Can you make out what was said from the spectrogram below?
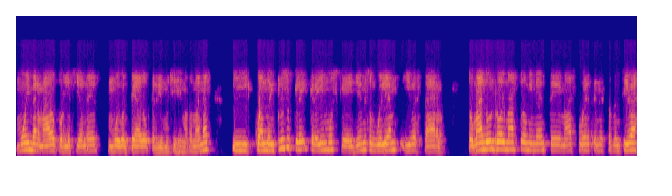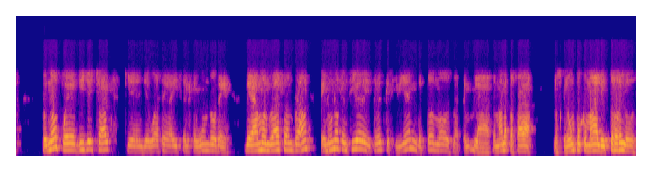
muy mermado por lesiones, muy golpeado, perdió muchísimas semanas. Y cuando incluso creímos que Jameson Williams iba a estar tomando un rol más prominente, más fuerte en esta ofensiva, pues no, fue DJ Chark quien llegó a ser ahí el segundo de, de Amon Russell Brown en una ofensiva de Detroit que si bien de todos modos la, semana pasada nos quedó un poco mal y todos los,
